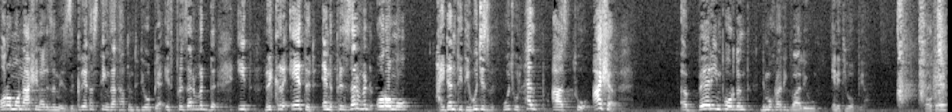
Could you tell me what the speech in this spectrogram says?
Oromo nationalism is the greatest thing that happened to Ethiopia. It preserved, the, it recreated and preserved Oromo identity, which, is, which will help us to usher a very important democratic value in Ethiopia. Okay?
